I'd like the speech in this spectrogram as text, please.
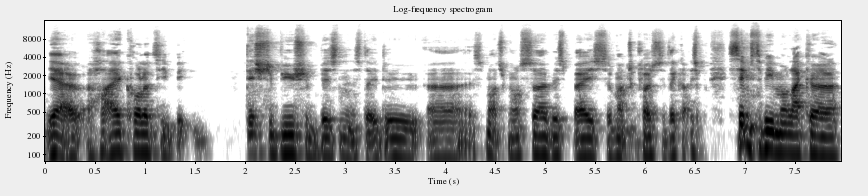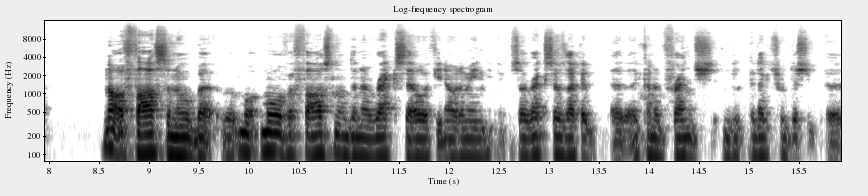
yeah, a high quality distribution business. They do. Uh, it's much more service based, so much closer to the. It seems to be more like a not a Fastenal, but more of a Fastenal than a Rexel, if you know what I mean. So Rexel is like a, a, kind of French electrical uh,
